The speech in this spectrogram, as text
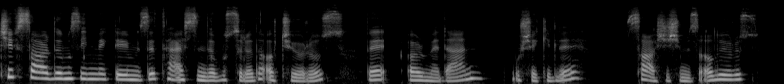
Çift sardığımız ilmeklerimizi tersinde bu sırada açıyoruz ve örmeden bu şekilde sağ şişimizi alıyoruz.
